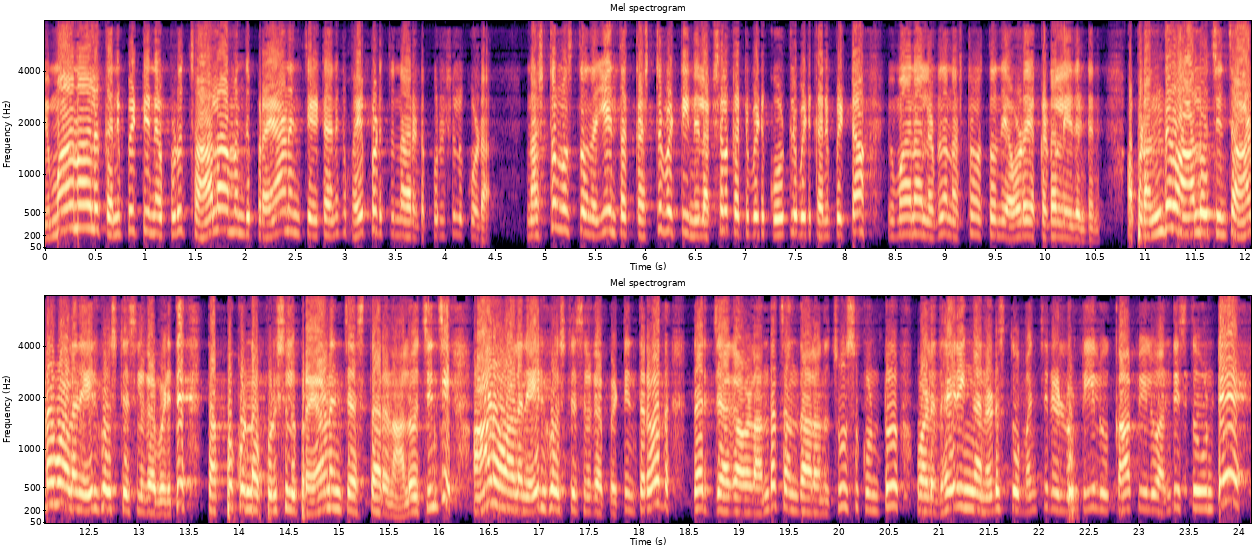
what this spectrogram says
విమానాలు కనిపెట్టినప్పుడు చాలా మంది ప్రయాణం చేయడానికి భయపడుతున్నారట పురుషులు కూడా. నష్టం వస్తుంది. అయ్యే ఇంత కష్టపెట్టి ఇన్ని లక్షలు కట్టుబెట్టి కోట్లు పెట్టి కనిపెట్టా విమానాలు నడిపితే నష్టం వస్తుంది. ఎవడో ఎక్కడం లేదంటే అప్పుడు అందరూ ఆలోచించి ఆడవాళ్ళని ఎయిర్ హోస్టెస్లుగా పెడితే తప్పకుండా పురుషులు ప్రయాణం చేస్తారని ఆలోచించి ఆడవాళ్ళని ఎయిర్ హోస్టెస్లుగా పెట్టిన తర్వాత దర్జాగా వాళ్ళ అందచందాలను చూసుకుంటూ వాళ్ళు ధైర్యంగా నడుస్తూ మంచినీళ్ళు టీలు కాఫీలు అందిస్తూ ఉంటే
